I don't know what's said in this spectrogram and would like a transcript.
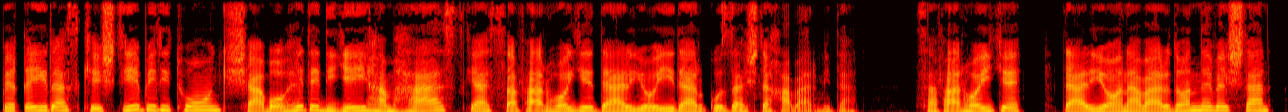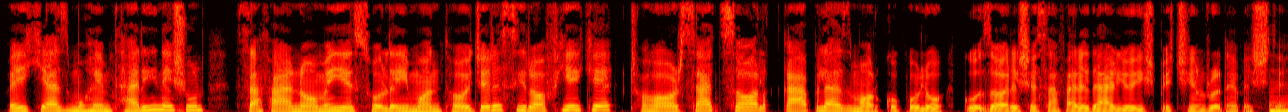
به غیر از کشتی بریتونگ شواهد دیگه هم هست که از سفرهای دریایی در گذشته خبر میدن. سفرهایی که دریانوردان نوشتن و یکی از مهمترینشون سفرنامه سلیمان تاجر سیرافیه که 400 سال قبل از مارکوپولو گزارش سفر دریاییش به چین رو نوشته.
